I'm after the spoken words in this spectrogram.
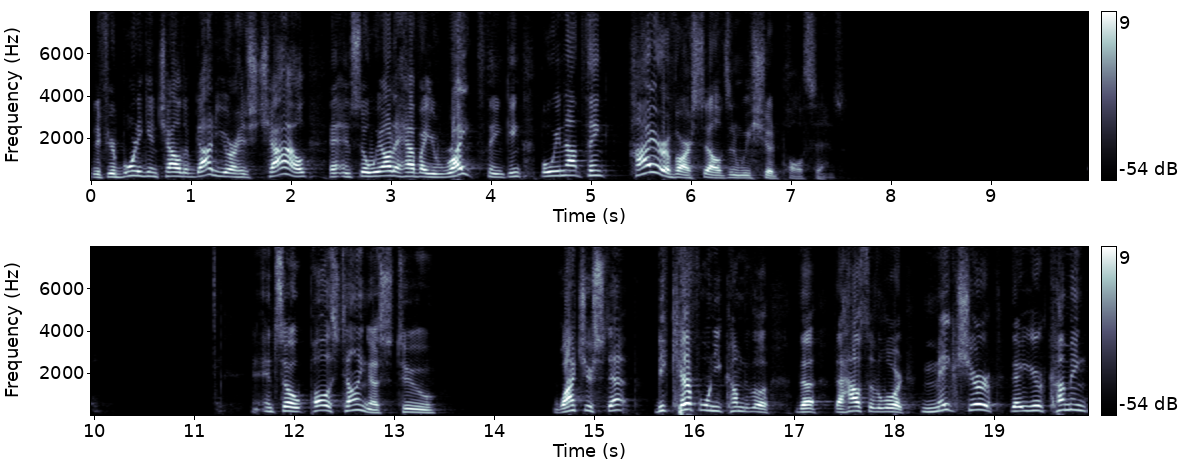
And if you're born again child of God, you are His child. And so we ought to have a right thinking, but we not think higher of ourselves than we should, Paul says. And so Paul is telling us to Watch your step. Be careful when you come to the, the, the house of the Lord. Make sure that you're coming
